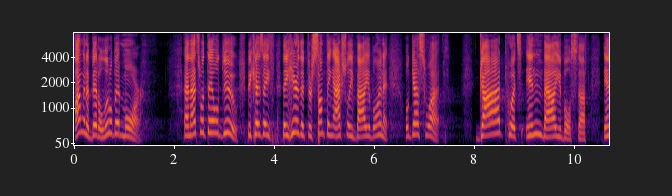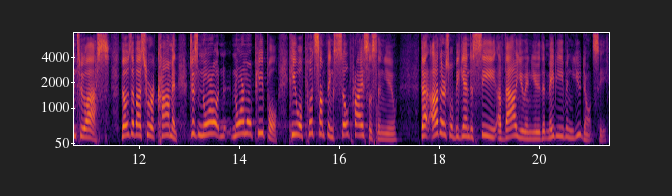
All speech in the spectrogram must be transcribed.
I'm going to bid a little bit more. And that's what they will do because they, they hear that there's something actually valuable in it. Well, guess what? God puts invaluable stuff into us. Those of us who are common, just normal, normal people, He will put something so priceless in you that others will begin to see a value in you that maybe even you don't see.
